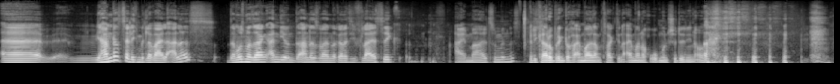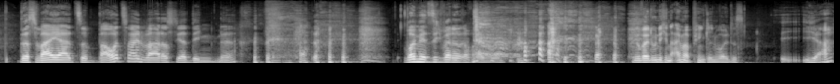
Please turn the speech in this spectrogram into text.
Äh, wir haben tatsächlich mittlerweile alles. Da muss man sagen, Andi und Hannes waren relativ fleißig. Einmal zumindest. Ricardo bringt doch einmal am Tag den Eimer nach oben und schüttet ihn aus. Das war ja zur Bauzeit war das ja Ding, ne? Wollen wir jetzt nicht weiter darauf eingehen. Nur weil du nicht in Eimer pinkeln wolltest. ja,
